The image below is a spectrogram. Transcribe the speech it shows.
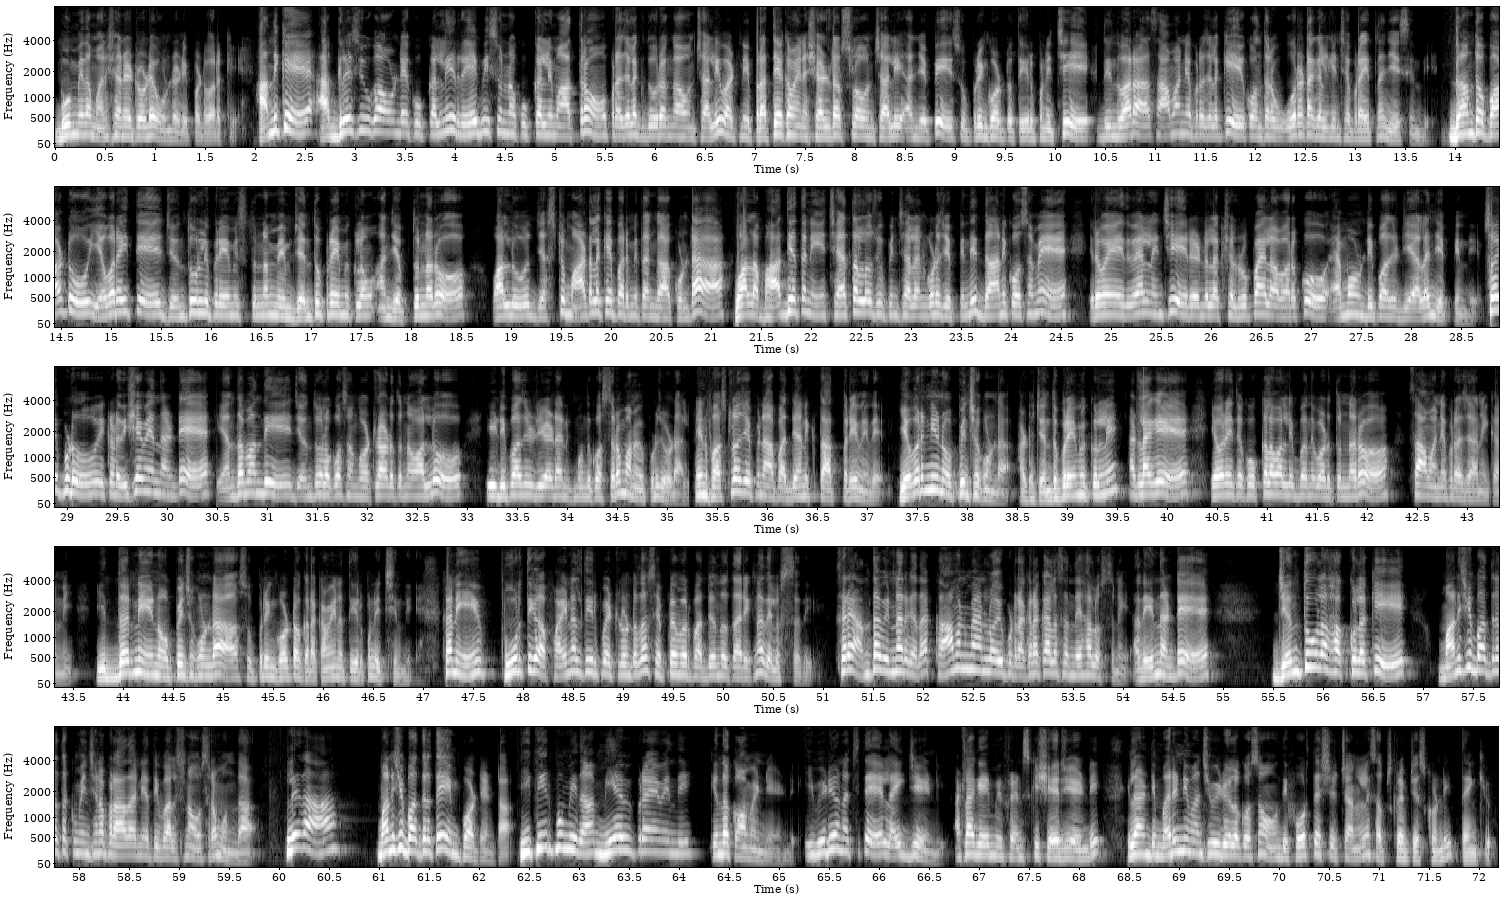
భూమి మీద మనిషి అనేటోడే ఉండడు ఇప్పటివరకు. అందుకే అగ్రెసివ్గా ఉండే కుక్కల్ని రేబీస్ ఉన్న కుక్కల్ని మాత్రం ప్రజలకు దూరంగా ఉంచాలి వాటిని ప్రత్యేకమైన షెల్టర్స్లో ఉంచాలి అని చెప్పి సుప్రీంకోర్టు తీర్పునిచ్చి దీని ద్వారా సామాన్య ప్రజలకి కొంత ఊరట కలిగించే ప్రయత్నం చేసింది. దాంతోపాటు ఎవరైతే జంతువుల్ని ప్రేమిస్తున్నాం మేము జంతు ప్రేమికులం అని చెప్తున్నారో వాళ్ళు జస్ట్ మాటలకే పరిమితం కాకుండా వాళ్ళ బాధ్యతని చేతల్లో చూపించాలని కూడా చెప్పింది. దానికోసమే ఇరవై ఐదు వేల నుంచి రెండు లక్షల రూపాయల వరకు అమౌంట్ డిపాజిట్ చేయాలని చెప్పింది. సో ఇప్పుడు ఇక్కడ విషయం ఏంటంటే ఎంతమంది జంతువుల కోసం కొట్లాడుతున్న వాళ్ళు ఈ డిపాజిట్ చేయడానికి ముందుకు వస్తారో మనం ఇప్పుడు చూడాలి. నేను ఫస్ట్లో చెప్పిన ఆ పద్యానికి తాత్పర్యం ఇదే. ఎవరిని నొప్పించకుండా అటు జంతు ప్రేమికుల్ని అట్లాగే ఎవరైతే కుక్కల వల్ల ఇబ్బంది పడుతున్నారో సామాన్య ప్రజానికాన్ని ఇద్దరిని నొప్పించకుండా సుప్రీంకోర్టు ఒక రకమైన తీర్పుని ఇచ్చింది కానీ పూర్తిగా ఫైనల్ తీర్పు ఎట్లుంటుందో సెప్టెంబర్ పద్దెనిమిదో తారీఖున తెలుస్తుంది. సరే అంతా విన్నారు కదా కామన్ మ్యాన్లో ఇప్పుడు రకరకాల సందేహాలు వస్తున్నాయి. అదేంటంటే జంతువుల హక్కులకి మనిషి భద్రతకు మించిన ప్రాధాన్యత ఇవ్వాల్సిన అవసరం ఉందా? లేదా మనిషి భద్రతే ఇంపార్టెంటా? ఈ తీర్పు మీద మీ అభిప్రాయం ఏంది? కింద కామెంట్ చేయండి. ఈ వీడియో నచ్చితే లైక్ చేయండి. అట్లాగే మీ ఫ్రెండ్స్కి షేర్ చేయండి. ఇలాంటి మరిన్ని మంచి వీడియోల కోసం ది ఫోర్త్ ఎస్టేట్ ఛానల్ని సబ్స్క్రైబ్ చేసుకోండి. Thank you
